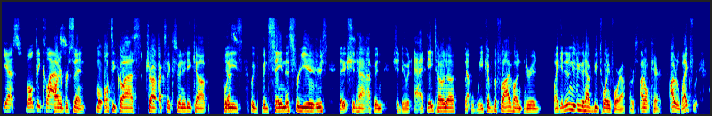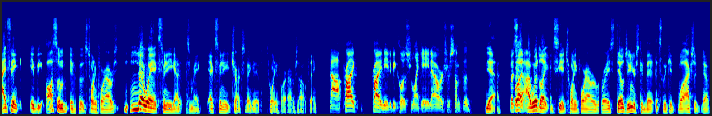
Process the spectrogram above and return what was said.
yes, multi-class. Hundred percent multi-class trucks, Xfinity Cup. Please, we've been saying this for years. That it should happen. Should do it at Daytona the Yep. week of the 500. Like it didn't even have to be 24 hours. I don't care. I would like for. I think it'd be awesome if it was 24 hours. No way Xfinity guys are making Xfinity trucks making it 24 hours. I don't think. Nah, probably probably need to be closer to like eight hours or something. Yeah, But but I would like to see a 24 hour race. Dale Jr.'s convinced we could. Well, actually, no.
